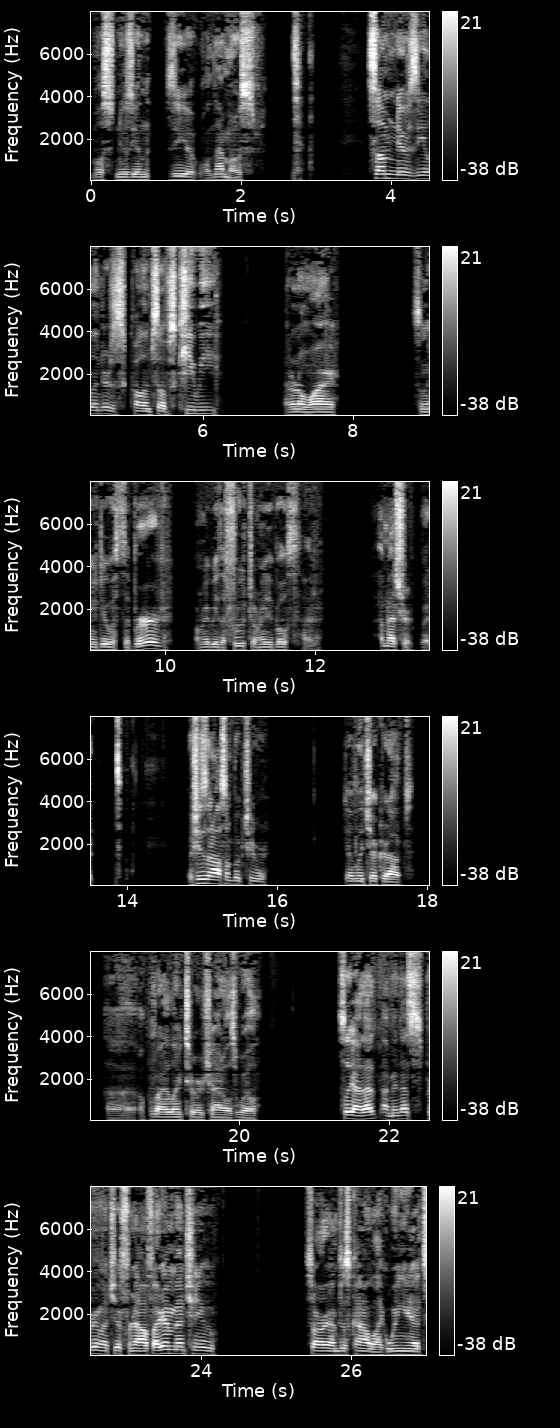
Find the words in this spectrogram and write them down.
most New Zealand, well, not most. Some New Zealanders call themselves Kiwi. I don't know why. Something to do with the bird, or maybe the fruit, or maybe both. I, am not sure, but but she's an awesome booktuber. Definitely check her out. Uh, I'll provide a link to her channel as well. So yeah, that I mean that's pretty much it for now. If I didn't mention you, sorry, I'm just kind of like winging it.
